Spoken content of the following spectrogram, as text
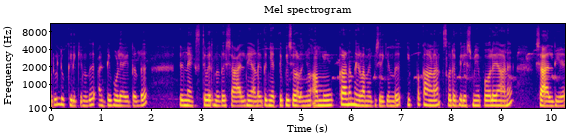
ഒരു ലുക്ക് ഇരിക്കുന്നത്. അടിപൊളിയായിട്ടുണ്ട്. നെക്സ്റ്റ് വരുന്നത് ശാലിനിയാണ്. ഇത് ഞെട്ടിപ്പിച്ച് കളഞ്ഞു. ആ മൂക്കാണ് നീളം വെപ്പിച്ചിരിക്കുന്നത് ഇപ്പോൾ കാണാൻ സുരഭി ലക്ഷ്മിയെ പോലെയാണ് ശാലിനിയെ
